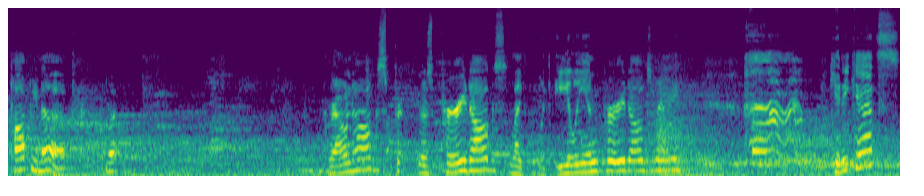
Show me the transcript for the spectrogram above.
popping up? What? Groundhogs? Those prairie dogs? Like like alien prairie dogs, maybe? Kitty cats?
